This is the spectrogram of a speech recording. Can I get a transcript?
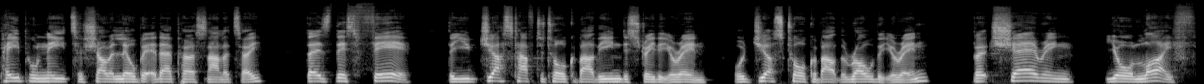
people need to show a little bit of their personality. There's this fear that you just have to talk about the industry that you're in or just talk about the role that you're in. But sharing your life,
